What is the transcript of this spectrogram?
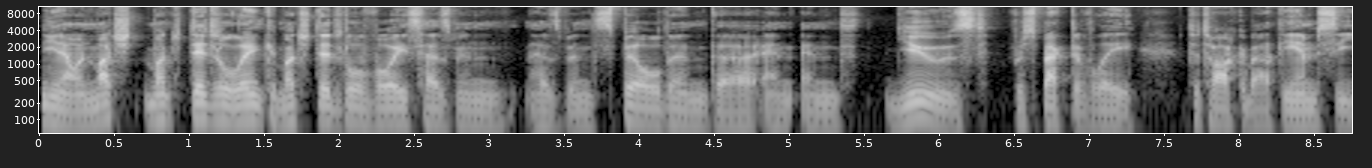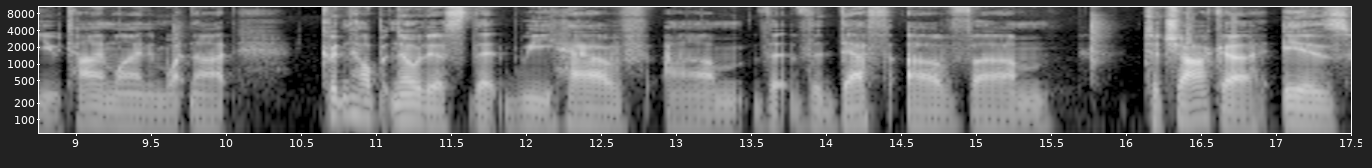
you know, and much much digital ink and much digital voice has been has been spilled and uh, and and used respectively to talk about the MCU timeline and whatnot. Couldn't help but notice that we have um, the the death of um, T'Chaka is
